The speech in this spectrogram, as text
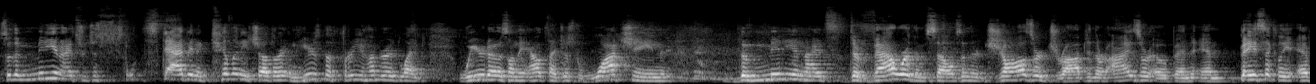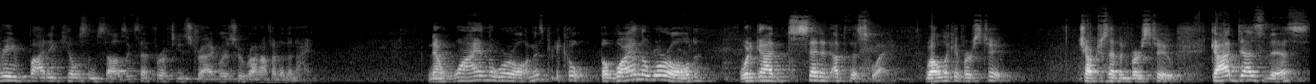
So the Midianites are just stabbing and killing each other. And here's the 300 like weirdos on the outside just watching the Midianites devour themselves and their jaws are dropped and their eyes are open, and basically everybody kills themselves except for a few stragglers who run off into the night. Now, why in the world? I mean, it's pretty cool, but why in the world would God set it up this way? Well, look at verse 2. Chapter 7, verse 2. God does this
